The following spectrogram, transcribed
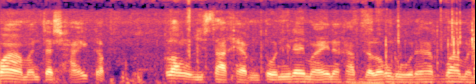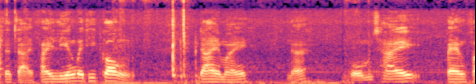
ว่ามันจะใช้กับกล้อง Vista Cam ตัวนี้ได้ไหมนะครับ เดี๋ยวลองดูนะครับว่ามันจะจ่ายไฟเลี้ยงไปที่กล้องได้ไหมนะ ผมใช้แปลงไฟ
